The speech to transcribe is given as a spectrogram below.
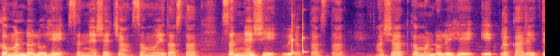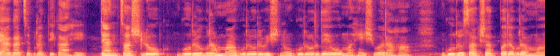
कमंडलू हे संन्याशाच्या समवेत असतात. संन्याशी विरक्त असतात. अशात कमंडोली हे एक प्रकारे त्यागाचे प्रतीक आहे. त्यांचा श्लोक गुरु ब्रह्मा गुरुर्विष्णू गुरुर्देव महेश्वरहा गुरु साक्षात परब्रह्म.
